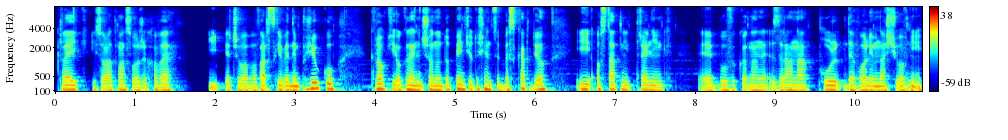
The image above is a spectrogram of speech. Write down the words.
klejk, izolat masło orzechowe i pieczywo bawarskie w jednym posiłku. Kroki ograniczone do 5000 bez cardio i ostatni trening y, był wykonany z rana pull de volume na siłowni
